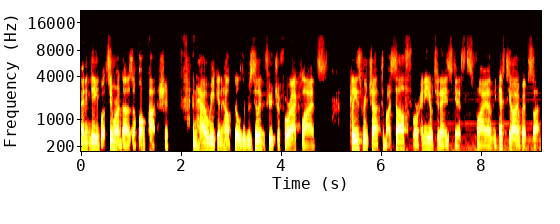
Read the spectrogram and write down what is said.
and indeed what Simran does at Wong Partnership, and how we can help build a resilient future for our clients, please reach out to myself or any of today's guests via the FTI website.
